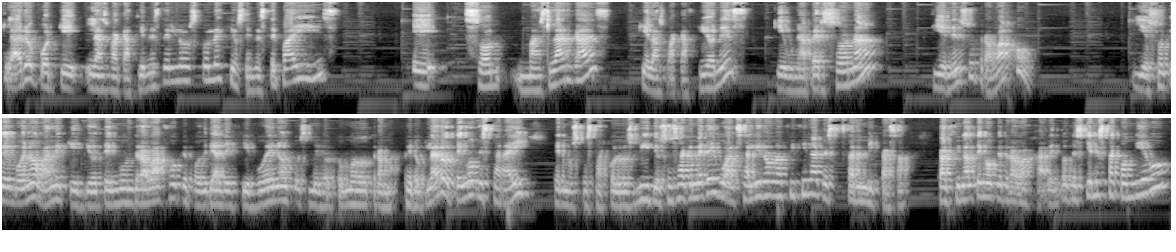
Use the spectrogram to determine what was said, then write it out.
Claro, porque las vacaciones de los colegios en este país eh, son más largas que las vacaciones que una persona tiene en su trabajo. Y eso que, bueno, vale, que yo tengo un trabajo que podría decir, bueno, pues me lo tomo de otra manera. Pero claro, tengo que estar ahí, tenemos que estar con los vídeos. O sea, que me da igual salir a una oficina que estar en mi casa, que al final tengo que trabajar. Entonces, ¿quién está con Diego?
